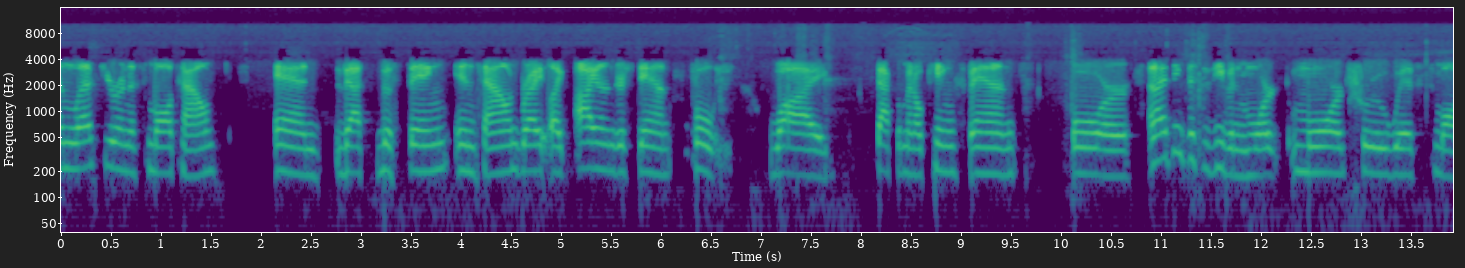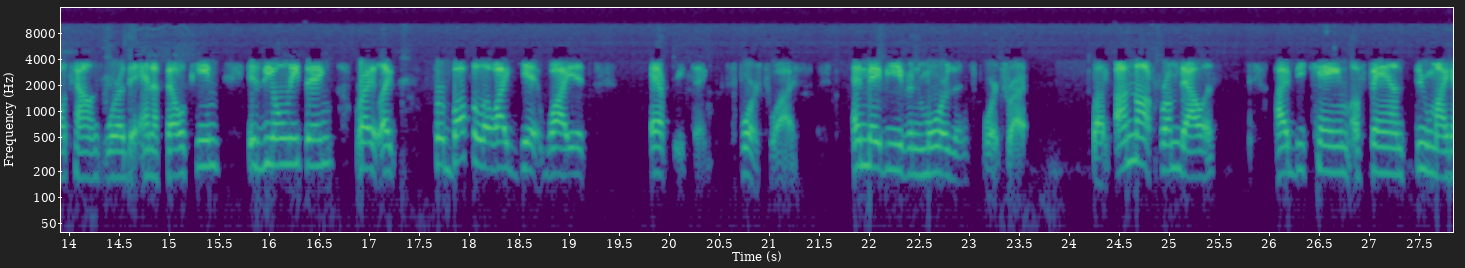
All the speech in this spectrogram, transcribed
unless you're in a small town and that's the thing in town, right? Like I understand fully why Sacramento Kings fans or and I think this is even more more true with small towns where the NFL team is the only thing, right? Like for Buffalo, I get why it's everything sports wise, and maybe even more than sports right. Like I'm not from Dallas. I became a fan through my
